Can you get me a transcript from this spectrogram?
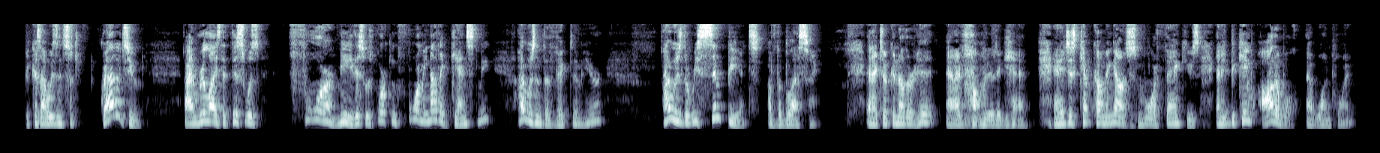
because I was in such gratitude. I realized that this was for me. This was working for me, not against me. I wasn't the victim here. I was the recipient of the blessing. And I took another hit and I vomited again. And it just kept coming out, just more thank yous. And it became audible at one point.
